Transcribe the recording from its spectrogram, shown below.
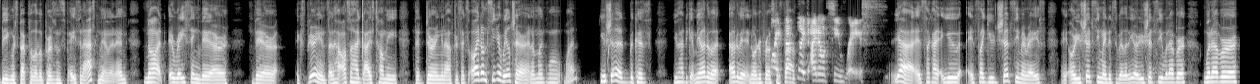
being respectful of a person's space and asking them and, and not erasing their their experience. I've also had guys tell me that during and after sex, oh, I don't see your wheelchair, and I'm like, well, what? You should because you had to get me out of it out of it in order for us Right, to fuck. that's like I don't see race. Yeah, it's like I you it's like you should see my race or you should see my disability or you should see whatever whatever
